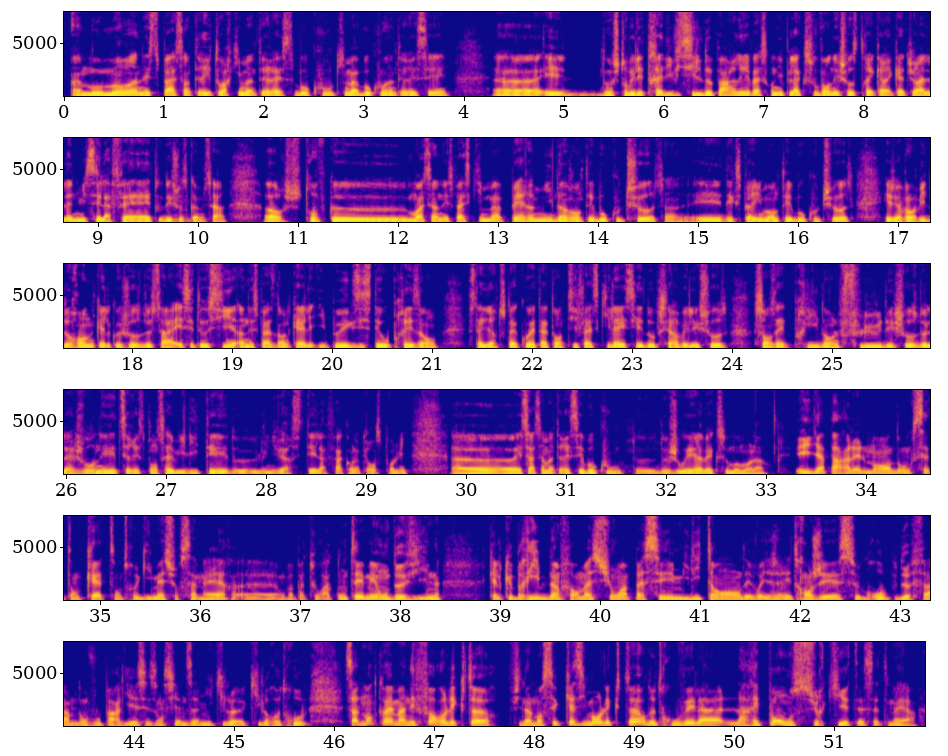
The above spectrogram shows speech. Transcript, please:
un moment, un espace, un territoire qui m'intéresse beaucoup, qui m'a beaucoup intéressé, euh, et dont je trouve il est très difficile de parler parce qu'on y plaque souvent des choses très caricaturales. La nuit, c'est la fête ou des choses comme ça. Or, je trouve que moi, c'est un espace qui m'a permis d'inventer beaucoup de choses et d'expérimenter beaucoup de choses. Et j'avais envie de rendre quelque chose de ça. Et c'était aussi un espace dans lequel il peut exister au présent, c'est-à-dire tout à coup être attentif à ce qu'il a, essayer d'observer les choses sans être pris dans le flux des choses de la journée, de ses responsabilités, de l'université, la fac en l'occurrence pour lui. Euh, euh, et ça, ça m'intéressait beaucoup de, jouer avec ce moment-là. Et il y a parallèlement donc cette enquête entre guillemets sur sa mère. Euh, on va pas tout raconter, mais on devine quelques bribes d'informations, un passé militant, des voyages à l'étranger, ce groupe de femmes dont vous parliez, ces anciennes amies qu'il retrouve. Ça demande quand même un effort au lecteur. Finalement, c'est quasiment au lecteur de trouver la, la réponse sur qui était cette mère.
